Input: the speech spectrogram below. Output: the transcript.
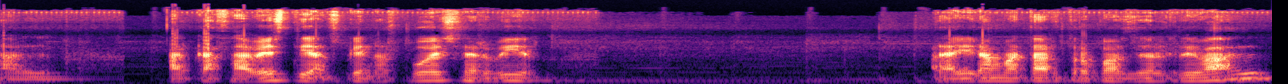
al, al cazabestias que nos puede servir para ir a matar tropas del rival.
